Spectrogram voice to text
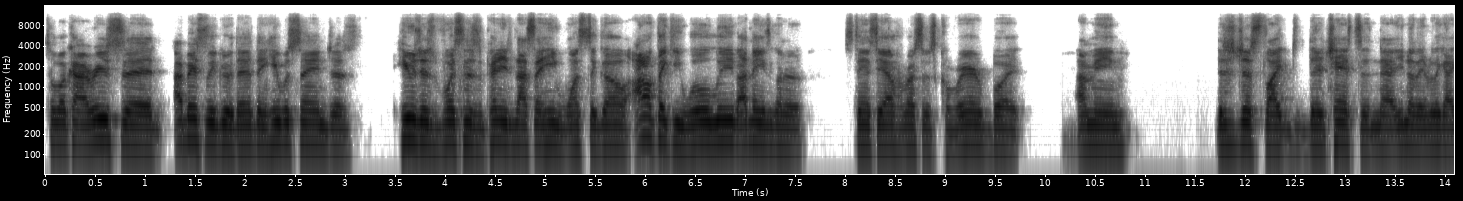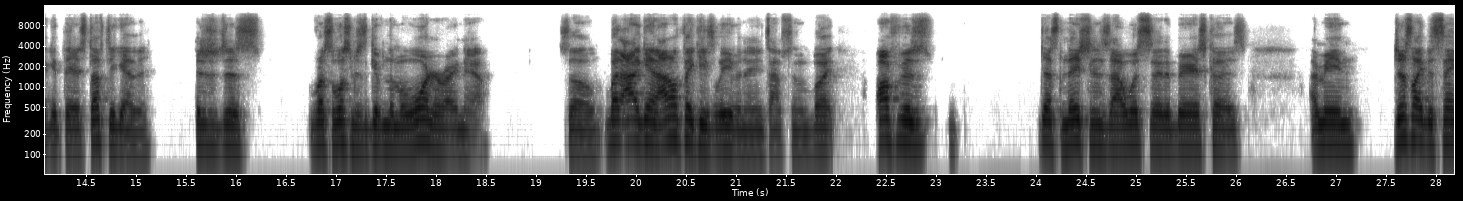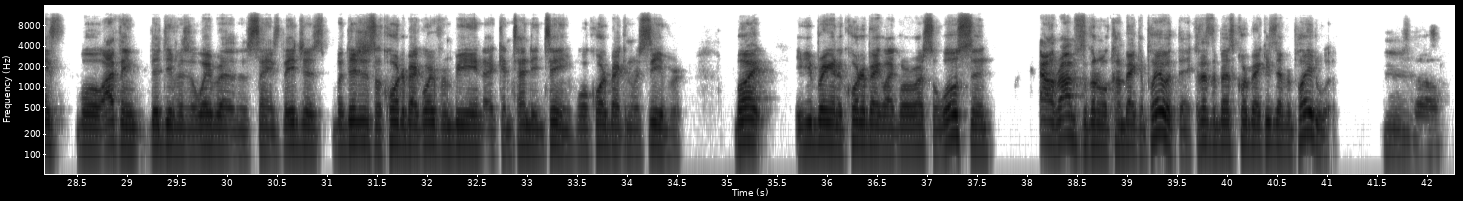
to what Kyrie said, I basically agree with everything he was saying. Just he was just voicing his opinion, not saying he wants to go. I don't think he will leave. I think he's gonna stay in Seattle for the rest of his career. But I mean, this is just like their chance to now. You know, they really gotta get their stuff together. This is just Russell Wilson just giving them a warning right now. So, but again, I don't think he's leaving anytime soon. But off of his destinations, I would say the Bears because, I mean, just like the Saints. Well, I think their defense is way better than the Saints. They just, but they're just a quarterback away from being a contending team. Well, quarterback and receiver. But if you bring in a quarterback like Russell Wilson, Allen Robinson's going to come back and play with that because that's the best quarterback he's ever played with. Mm. So,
